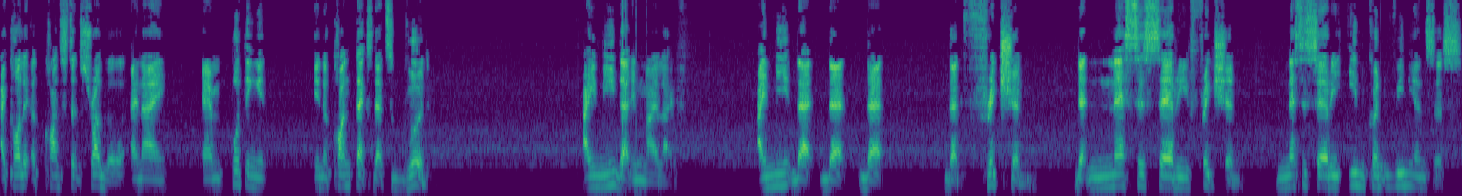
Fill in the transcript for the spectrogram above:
I call it a constant struggle and I am putting it in a context that's good. I need that in my life. I need that that that that friction, that necessary friction, necessary inconveniences,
